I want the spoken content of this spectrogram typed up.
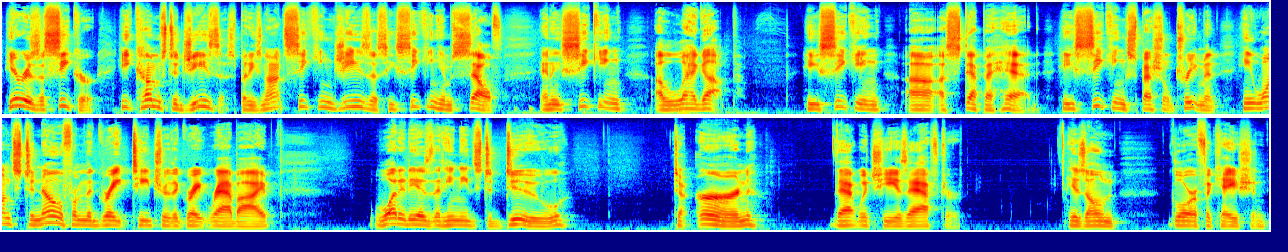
Here is a seeker. He comes to Jesus, but he's not seeking Jesus. He's seeking himself, and he's seeking a leg up. He's seeking uh, a step ahead. He's seeking special treatment. He wants to know from the great teacher, the great rabbi, what it is that he needs to do to earn that which he is after his own glorification.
